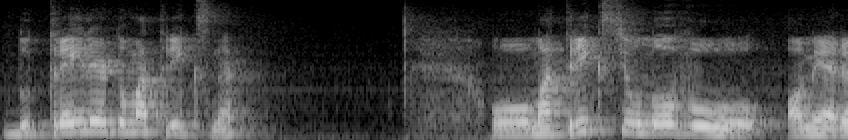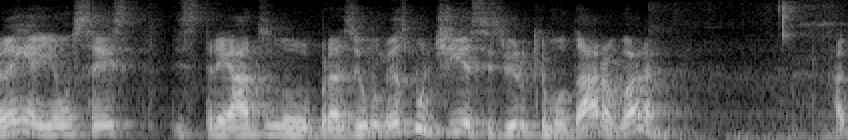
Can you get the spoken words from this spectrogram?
do trailer do Matrix, né? O Matrix e o novo Homem-Aranha iam ser estreados no Brasil no mesmo dia. Vocês viram que mudaram agora? A,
